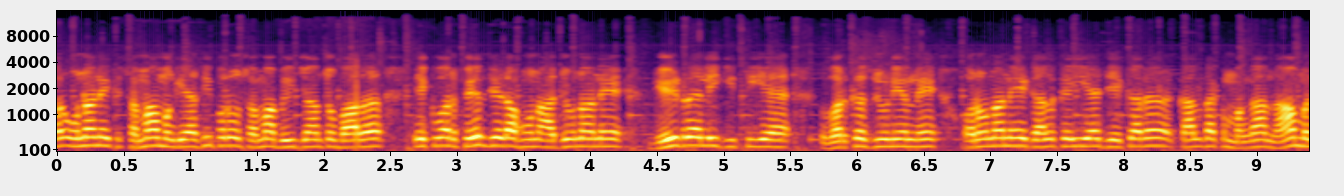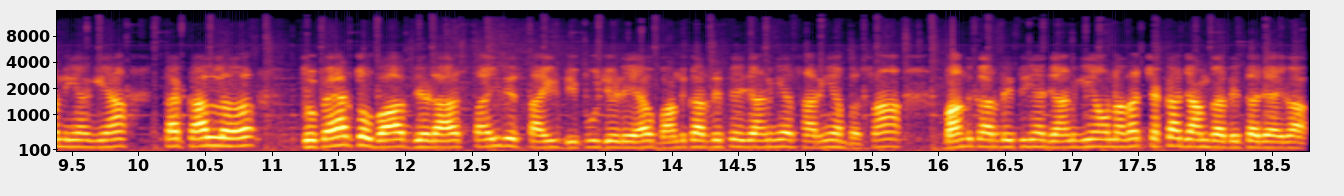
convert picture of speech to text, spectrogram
ਪਰ ਉਹਨਾਂ ਨੇ ਇੱਕ ਸਮਾਂ ਮੰਗਿਆ ਸੀ, ਪਰ ਉਹ ਸਮਾਂ ਬੀਤ ਜਾਣ ਤੋਂ ਬਾਅਦ ਇੱਕ ਵਾਰ ਫਿਰ ਜਿਹੜਾ ਹੁਣ ਅੱਜ ਉਹਨਾਂ ਨੇ ਗੇਟ ਰੈਲੀ ਕੀਤੀ ਹੈ, ਵਰਕਰਸ ਯੂਨੀਅਨ ਨੇ, ਔਰ ਉਹਨਾਂ ਨੇ ਇਹ ਗੱਲ ਕਹੀ ਹੈ, ਜੇਕਰ ਕੱਲ ਤੱਕ ਮੰਗਾਂ ਨਾ ਮੰਨੀਆਂ ਗਈਆਂ, ਤਾਂ ਕੱਲ ਦੁਪਹਿਰ ਤੋਂ ਬਾਅਦ ਜਿਹੜਾ 27 ਦੇ 27 ਡਿਪੂ ਜਿਹੜੇ ਆ ਉਹ ਬੰਦ ਕਰ ਦਿੱਤੇ ਜਾਣਗੀਆਂ ਸਾਰੀਆਂ ਬੱਸਾਂ ਬੰਦ ਕਰ ਦਿੱਤੀਆਂ ਜਾਣਗੀਆਂ ਉਹਨਾਂ ਦਾ ਚੱਕਾ ਜਾਮ ਕਰ ਦਿੱਤਾ ਜਾਏਗਾ।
